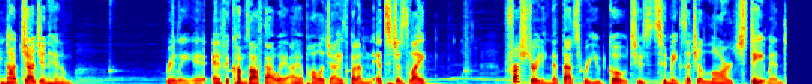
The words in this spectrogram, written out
Not judging him really if it comes off that way i apologize but i'm it's just like frustrating that that's where you'd go to to make such a large statement.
